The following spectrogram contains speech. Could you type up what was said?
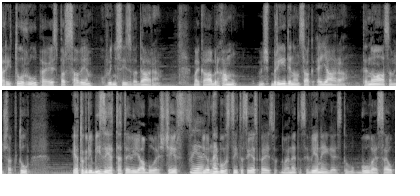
arī tur rūpējas par saviem un viņus izved ārā. Vai kā Abrahamu viņš brīdina un saka, ej ārā. Te noāsam viņš saka, tu esi ja tu gribi iziet, tad tev jābūvē šķirsts, Jā. jo nebūs citas iespējas, vai ne? Tas ir vienīgais. Tu būvē sev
